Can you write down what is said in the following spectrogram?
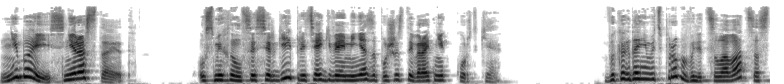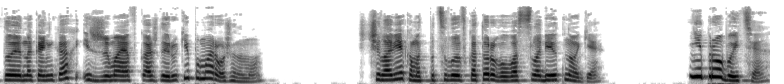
«Не боись, не растает», — усмехнулся Сергей, притягивая меня за пушистый воротник куртки. Вы когда-нибудь пробовали целоваться, стоя на коньках и сжимая в каждой руке по мороженому? С человеком, от поцелуев которого у вас слабеют ноги. Не пробуйте,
